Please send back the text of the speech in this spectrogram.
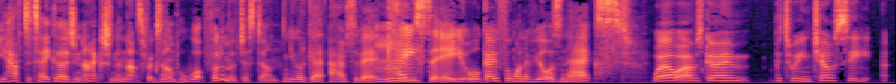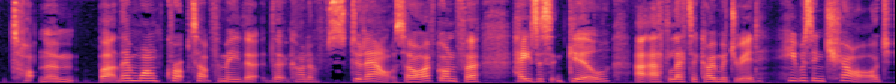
you have to take urgent action. And that's, for example, what Fulham have just done. You've got to get out of it. Casey, we'll go for one of yours next. Well, I was going between Chelsea, Tottenham, but then one cropped up for me that, that kind of stood out. So I've gone for Jesús Gil at Atletico Madrid. He was in charge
